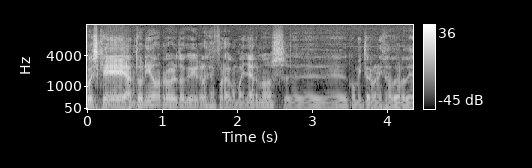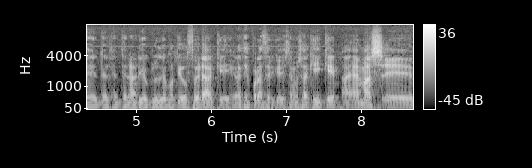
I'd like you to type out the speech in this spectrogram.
Pues que Antonio, Roberto, que gracias por acompañarnos, eh, comité organizador de- del Centenario Club Deportivo Zuera, que gracias por hacer que hoy estemos aquí, que además eh,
